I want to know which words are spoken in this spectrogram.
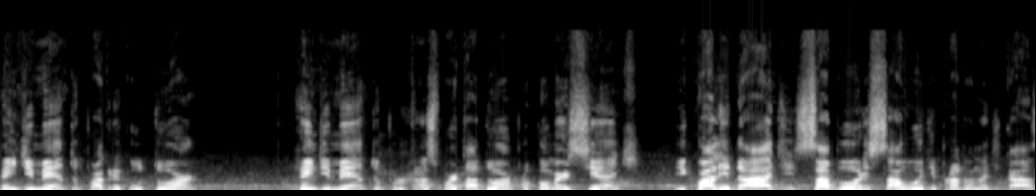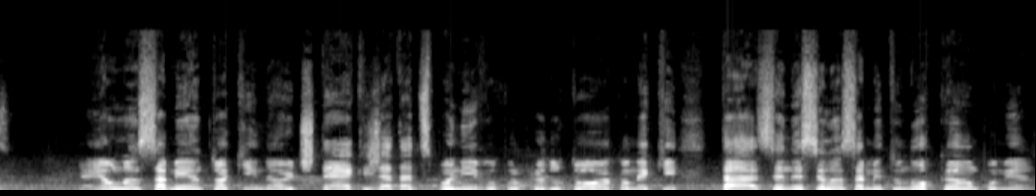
Rendimento para o agricultor, rendimento para o transportador, para o comerciante e qualidade, sabor e saúde para a dona de casa. É um lançamento aqui na Hortitec, já está disponível para o produtor? Como é que está sendo esse lançamento no campo mesmo?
